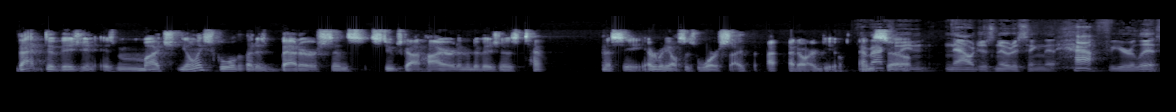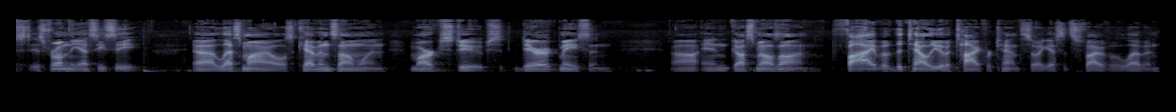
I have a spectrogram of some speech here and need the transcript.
that division is much. The only school that is better since Stoops got hired in the division is Tennessee. Everybody else is worse. I, I'd argue. I'm And so now just noticing that half your list is from the SEC. Uh, Les Miles, Kevin Sumlin, Mark Stoops, Derek Mason, uh, and Gus Malzahn. Five of the ten. well, You have a tie for tenth, so I guess it's five of eleven.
